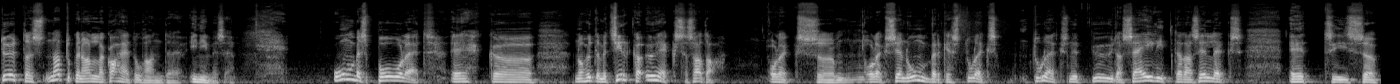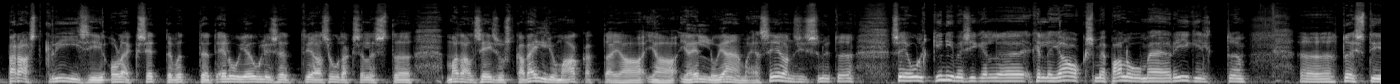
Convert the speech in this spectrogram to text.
töötas natukene alla kahe tuhande inimese. umbes pooled ehk noh, ütleme circa üheksasada oleks, oleks see number, kes tuleks tuleks nüüd püüda säilitada selleks, et siis pärast kriisi oleks ettevõtted elujõulised ja suudaks sellest äh, madalseisust ka väljuma hakata ja, ja, ja ellu jääma. Ja see on siis nüüd äh, see hulk inimesi, kelle, kelle jaoks me palume riigilt äh, tõesti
